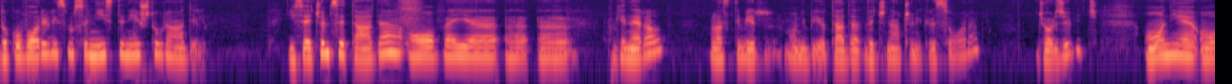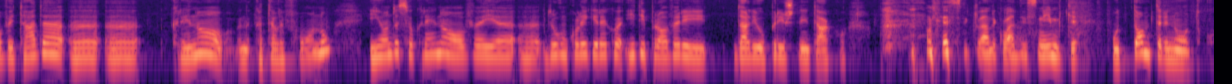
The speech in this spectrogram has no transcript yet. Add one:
dogovorili smo se, niste ništa uradili. I sećam se tada, ovaj, a, a, a, general Vlastimir, on je bio tada već načelnik resora, Đorđević, on je ovaj, tada a, a, krenuo ka telefonu i onda se okrenuo ovaj, a, drugom kolegi i rekao, idi proveri da li je u Prištini tako. Vesli Klanak vadi snimke. U tom trenutku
